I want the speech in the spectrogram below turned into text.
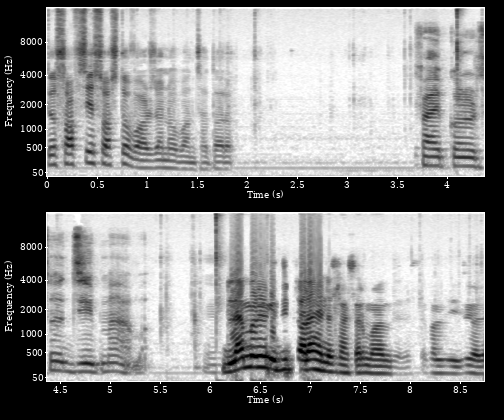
त्यो सबसे सस्तो भर्जन हो भन्छ तर। फाइभ करोड छ जिपमा अब। ल्याम्बोर्गिनी जिप चलाएन नि। दिएर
